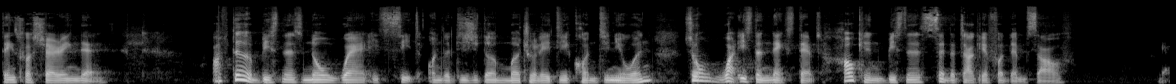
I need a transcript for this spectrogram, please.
Thanks for sharing that. After a business know where it sits on the digital maturity continuum, so what is the next step? How can business set the target for themselves? Yeah.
